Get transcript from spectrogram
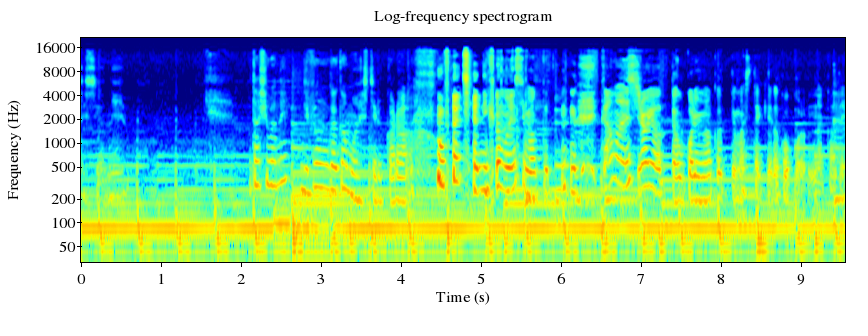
ですよね。私はね自分が我慢してるから おばあちゃんに我慢しまくって 我慢しろよって怒りまくってましたけど心の中で。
